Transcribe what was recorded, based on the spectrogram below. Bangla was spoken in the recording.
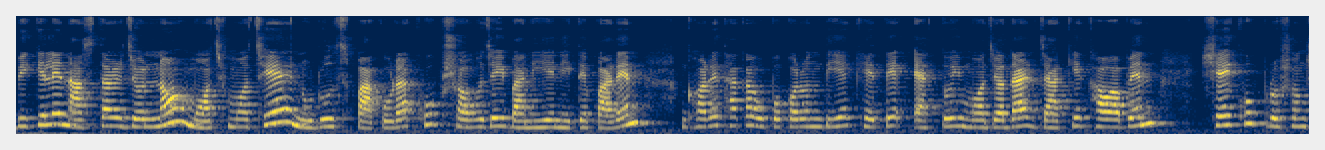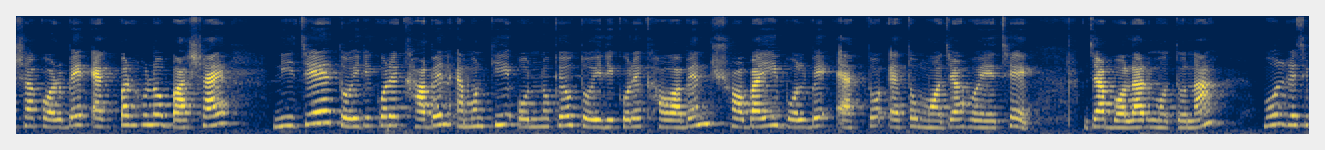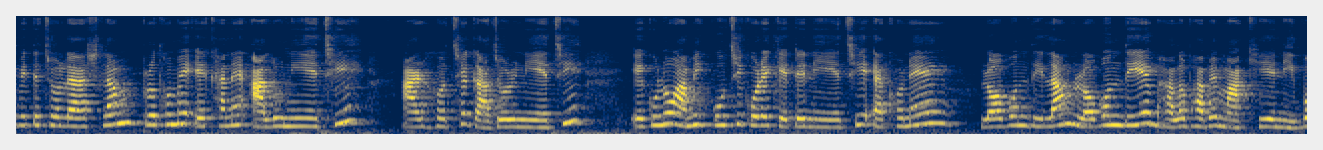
বিকেলে নাস্তার জন্য মচমচে নুডলস পাকোড়া খুব সহজেই বানিয়ে নিতে পারেন। ঘরে থাকা উপকরণ দিয়ে খেতে এতই মজাদার যাকে খাওয়াবেন সেই খুব প্রশংসা করবে। একবার হলো বাসায় নিজে তৈরি করে খাবেন, এমনকি অন্যকেও তৈরি করে খাওয়াবেন। সবাই বলবে, এত এত মজা হয়েছে। যা বলার মতো না। মূল রেসিপিতে চলে আসলাম। প্রথমে এখানে আলু নিয়েছি। আর হচ্ছে গাজর নিয়েছি। এগুলো আমি কুচি করে কেটে নিয়েছি। এখনে লবণ দিলাম। লবণ দিয়ে ভালোভাবে মাখিয়ে নিব।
